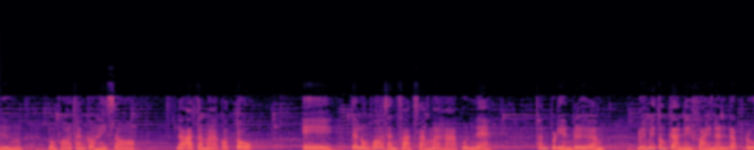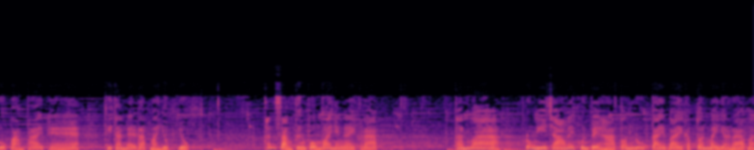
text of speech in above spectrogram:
ถึง หลวงพ่อท่านก็ให้สอบ แล้วอาตมาก็ตก เอ แต่หลวงพ่อท่านฝากสั่งมาหาคุณแน่ท่านเปลี่ยนเรื่อง ด้วยไม่ต้องการให้ฝ่ายนั้นรับรู้ความพ่ายแพ้ที่ท่านได้รับมาหยกหยก ท่านสั่งถึงผมว่ายังไงครับ ท่านว่า พรุ่งนี้เช้าให้คุณไปหาต้นลูกใต้ใบกับต้นไมยราบมา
